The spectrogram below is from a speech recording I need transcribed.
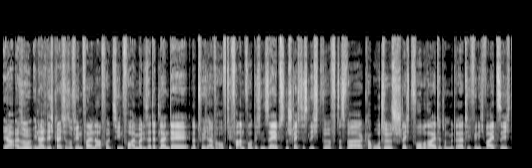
Ja, also inhaltlich kann ich das auf jeden Fall nachvollziehen, vor allem weil dieser Deadline Day natürlich einfach auf die Verantwortlichen selbst ein schlechtes Licht wirft. Das war chaotisch, schlecht vorbereitet und mit relativ wenig Weitsicht.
